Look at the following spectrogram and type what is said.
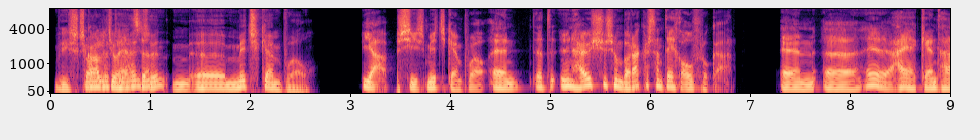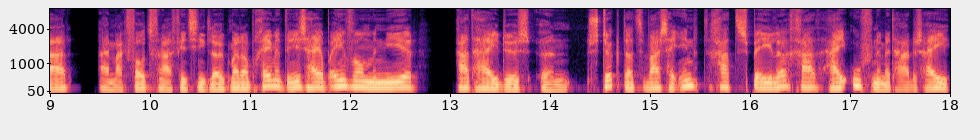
Wie? Scarlett Scarlett Johansson? Eh, Mitch Campbell. Ja, precies, Mitch Campbell. En dat, hun huisjes, hun barakken staan tegenover elkaar. En eh, eh, hij herkent haar, hij maakt foto's van haar, vindt ze niet leuk. Maar dan op een gegeven moment is hij op een of andere manier, gaat hij dus een stuk dat, waar zij in gaat spelen, gaat hij oefenen met haar. Dus hij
